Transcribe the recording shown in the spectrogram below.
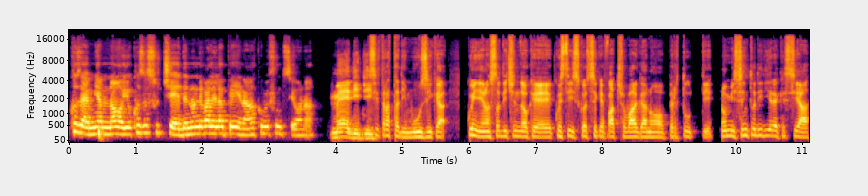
cos'è? Mi annoio? Cosa succede? Non ne vale la pena? Come funziona? Mediti. Si tratta di musica Quindi non sto dicendo che questi discorsi che faccio valgano per tutti. Non mi sento di dire che sia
